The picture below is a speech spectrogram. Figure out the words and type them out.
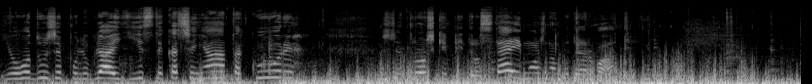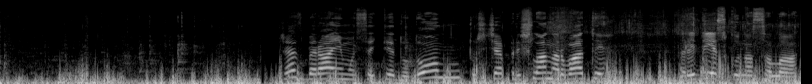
Його дуже полюбляють їсти каченята, кури. Ще трошки підросте і можна буде рвати. Вже збираємося йти додому, то ще прийшла нарвати редиску на салат.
